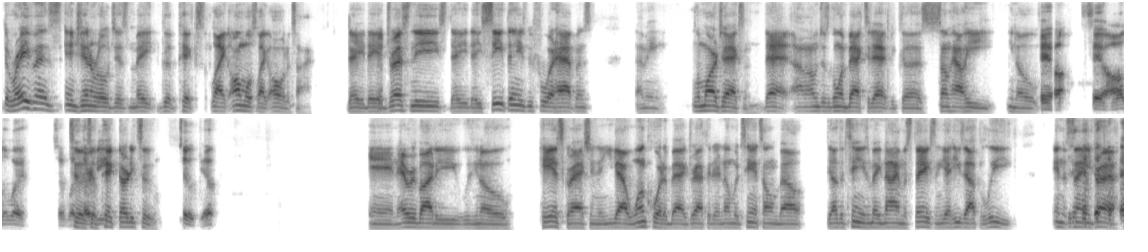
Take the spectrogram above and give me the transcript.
the Ravens in general just make good picks like almost like all the time. They they address needs. They they see things before it happens. I mean, Lamar Jackson. That I'm just going back to that because somehow he, you know, fell, fell all the way to, what, to, to pick 32. Two. Yep. And everybody was, you know, head scratching, and you got one quarterback drafted at number 10 talking about the other teams made nine mistakes, and yet he's out the league in the same draft.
